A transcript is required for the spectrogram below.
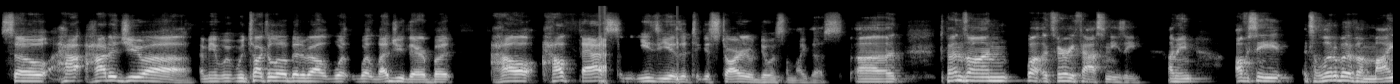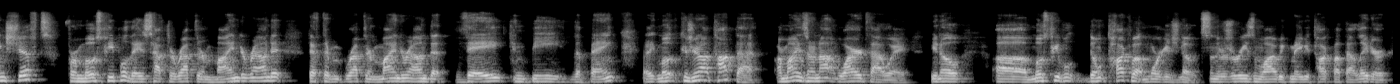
So how how did you? Uh, I mean, we, we talked a little bit about what what led you there, but how how fast and easy is it to get started doing something like this? Uh, depends on. Well, it's very fast and easy. I mean, obviously it's a little bit of a mind shift for most people they just have to wrap their mind around it they have to wrap their mind around that they can be the bank right because you're not taught that our minds are not wired that way you know uh, most people don't talk about mortgage notes, and there's a reason why we can maybe talk about that later.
